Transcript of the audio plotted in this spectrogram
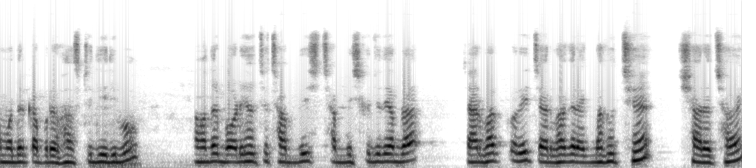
আমাদের কাপড়ের ভাঁজটি দিয়ে দিব। আমাদের বডি হচ্ছে ছাব্বিশ। ছাব্বিশকে যদি আমরা চার ভাগ করি, চার ভাগের এক ভাগ হচ্ছে সাড়ে ছয়।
